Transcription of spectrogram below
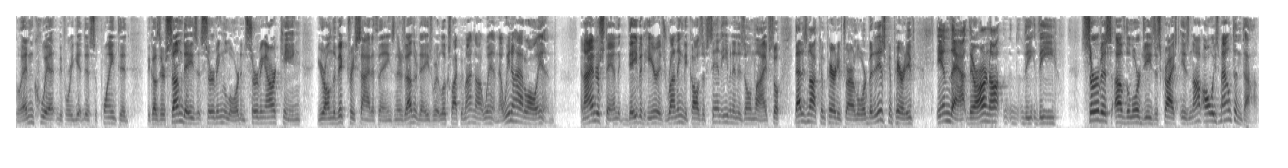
go ahead and quit before you get disappointed because there's some days that serving the Lord and serving our King, you're on the victory side of things, and there's other days where it looks like we might not win. Now we know how it'll all end. And I understand that David here is running because of sin even in his own life. So that is not comparative to our Lord, but it is comparative in that there are not the the service of the Lord Jesus Christ is not always mountaintop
